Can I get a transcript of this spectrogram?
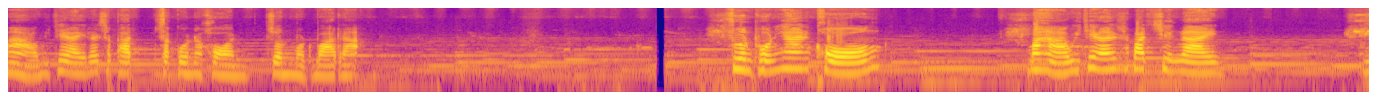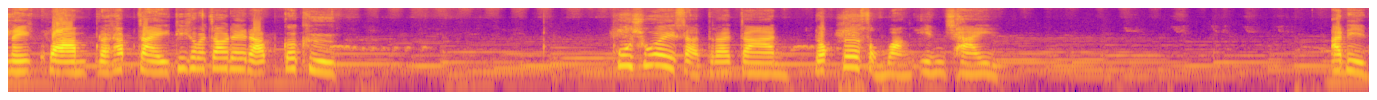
มหาวิทยาลัยราชภัฏสกลนครจนหมดวาระ ส่วนผลงานของมหาวิทยาลัยราชภัฏเชียงราย ในความประทับใจที่ข้าพเจ้าได้รับก็คือ ผู้ช่วยศาสตราจารย์ ดร สมหวังอินชัย อดีต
